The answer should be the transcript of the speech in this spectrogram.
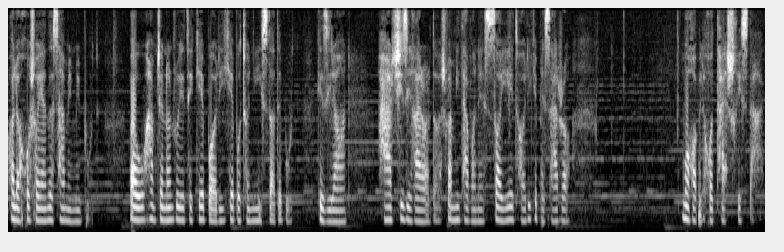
حالا خوشایند و صمیمی بود و او همچنان روی تکه که بتونی ایستاده بود که زیر آن هر چیزی قرار داشت و می توانست سایه تاریک پسر را مقابل خود تشخیص دهد.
